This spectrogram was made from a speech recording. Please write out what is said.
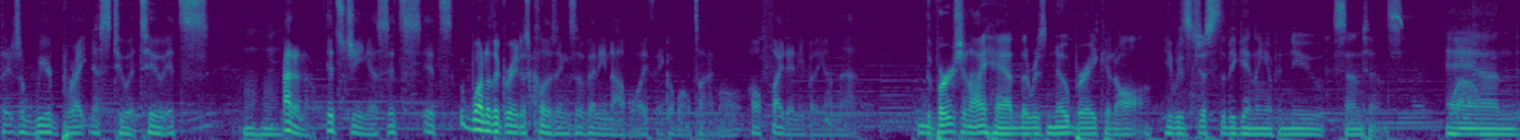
There's a weird brightness to it too. It's mm-hmm. I don't know. It's genius. It's it's one of the greatest closings of any novel I think of all time. I'll I'll fight anybody on that. The version I had, there was no break at all. It was just the beginning of a new sentence. And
